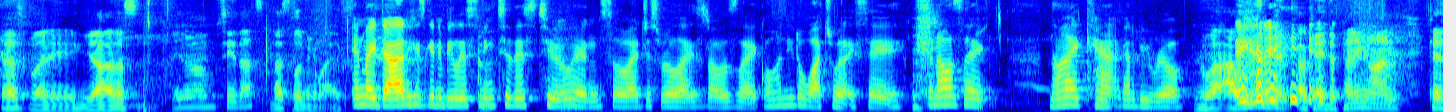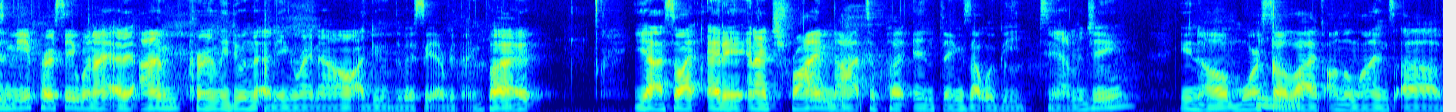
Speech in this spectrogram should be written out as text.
That's funny. Yeah, that's you know. See, that's that's living life. and my dad, he's gonna be listening to this too. And so I just realized I was like, well, I need to watch what I say. And I was like, no, I can't. I gotta be real. Well, I even. Okay, depending on. Because me personally, when I edit, I'm currently doing the editing right now. I do the basically everything. But yeah, so I edit and I try not to put in things that would be damaging, you know, more so Mm-hmm. like on the lines of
